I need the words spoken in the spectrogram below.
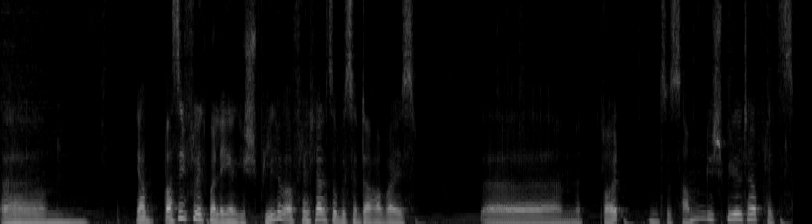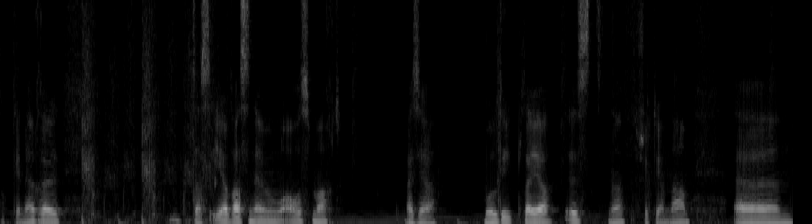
Ähm, ja, was ich vielleicht mal länger gespielt habe, aber vielleicht lag es so ein bisschen daran, weil ich äh, mit Leuten zusammengespielt habe. Vielleicht ist es auch generell das eher was ein MMO ausmacht. Weil es ja Multiplayer ist, ne? Steckt ja im Namen. Ähm,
